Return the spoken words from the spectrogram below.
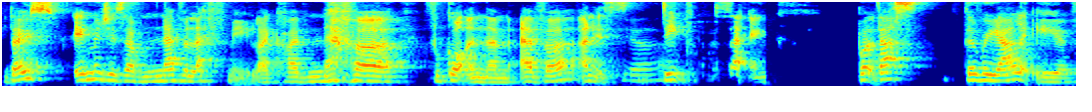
those images have never left me. Like I've never forgotten them ever. And it's yeah. deeply upsetting. But that's the reality of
